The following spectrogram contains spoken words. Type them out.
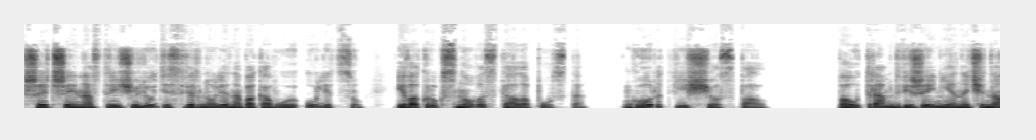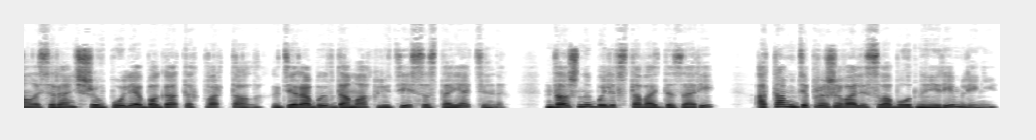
Шедшие навстречу люди свернули на боковую улицу, и вокруг снова стало пусто. Город еще спал. По утрам движение начиналось раньше в более богатых кварталах, где рабы в домах людей состоятельных должны были вставать до зари, а там, где проживали свободные римляне,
